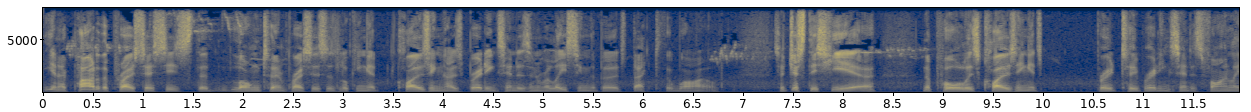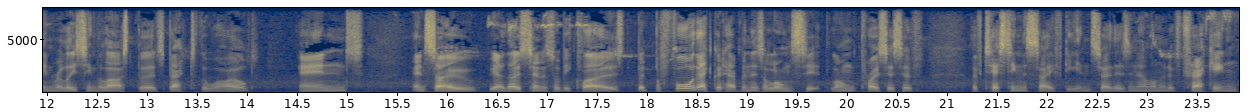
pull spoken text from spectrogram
You know, part of the process is the long term process is looking at closing those breeding centres and releasing the birds back to the wild. So just this year, Nepal is closing its breed two breeding centres finally and releasing the last birds back to the wild. And and so yeah, those centres will be closed. But before that could happen, there's a long long process of of testing the safety, and so there's an element of tracking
